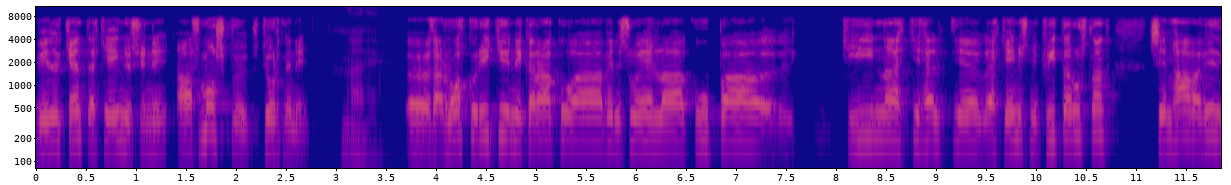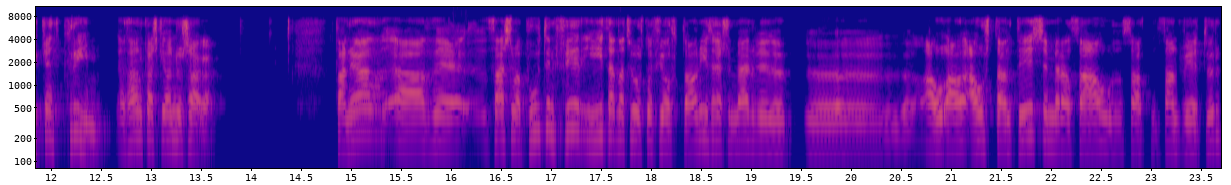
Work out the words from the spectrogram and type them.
viðukent ekki einu sinni af Moskvu stjórninni. Nei. Það eru nokkur ríki, Nicaragua, Venezuela, Kuba, Kína ekki held ég, ekki einu sinni Kvítarúsland sem hafa viðkent krím, en það er kannski annu saga. Þannig að, að eh, það sem að Putin fyrir í þarna 2014 í þessum erfiðu uh, á, á, ástandi sem er að þá það, þann vetur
